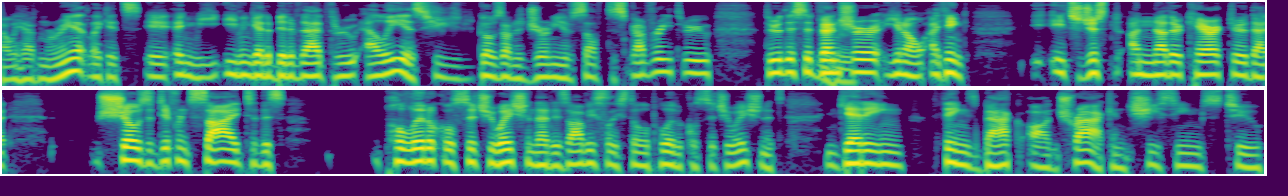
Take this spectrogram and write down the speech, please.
now we have Maria. Like it's, it, and we even get a bit of that through Ellie as she goes on a journey of self discovery through through this mm-hmm. adventure. You know, I think it's just another character that shows a different side to this political situation that is obviously still a political situation. It's getting things back on track, and she seems to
